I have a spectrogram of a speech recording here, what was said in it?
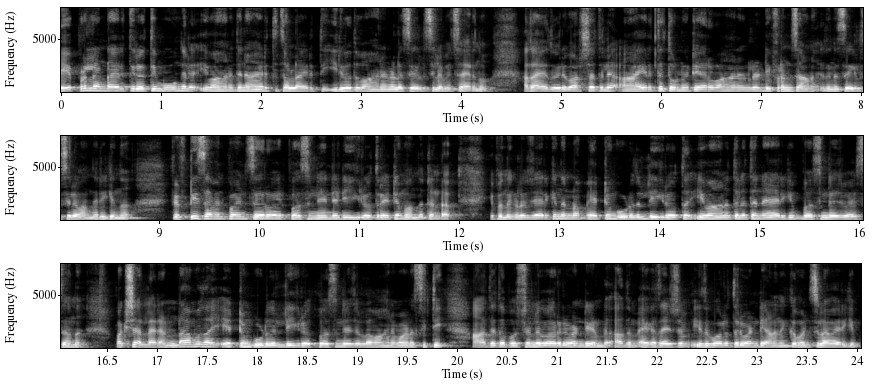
ഏപ്രിൽ രണ്ടായിരത്തി ഇരുപത്തി മൂന്നിൽ ഈ വാഹനത്തിന് ആയിരത്തി തൊള്ളായിരത്തി ഇരുപത് വാഹനങ്ങളുടെ സെയിൽസ് ലഭിച്ചായിരുന്നു. അതായത് ഒരു വർഷത്തിൽ ആയിരത്തി തൊണ്ണൂറ്റിയാറ് വാഹനങ്ങളുടെ ഡിഫറൻസ് ആണ് ഇതിന് സെയിൽസിൽ വന്നിരിക്കുന്നത്. Fifty seven point zero eight പെർസെന്റേജിന്റെ ഡീ ഗ്രോത്ത് റേറ്റും വന്നിട്ടുണ്ട്. ഇപ്പോൾ നിങ്ങൾ വിചാരിക്കുന്നുണ്ടാവും ഏറ്റവും കൂടുതൽ ഡീ ഗ്രോത്ത് ഈ വാഹനത്തിൽ തന്നെ ആയിരിക്കും പെർസെന്റേജ് വൈസ് ആണ് പക്ഷേ അല്ല രണ്ടാമതായി ഏറ്റവും കൂടുതൽ ഡീ ഗ്രോത്ത് പെർസെന്റേജ് ഉള്ള വാഹനമാണ് സിറ്റി ആദ്യത്തെ പൊസിഷനിൽ വേറൊരു വണ്ടിയുണ്ട്. അതും ഏകദേശം ഇതുപോലത്തെ ഒരു വണ്ടിയാണ് നിങ്ങൾക്ക് മനസ്സിലാവായിരിക്കും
